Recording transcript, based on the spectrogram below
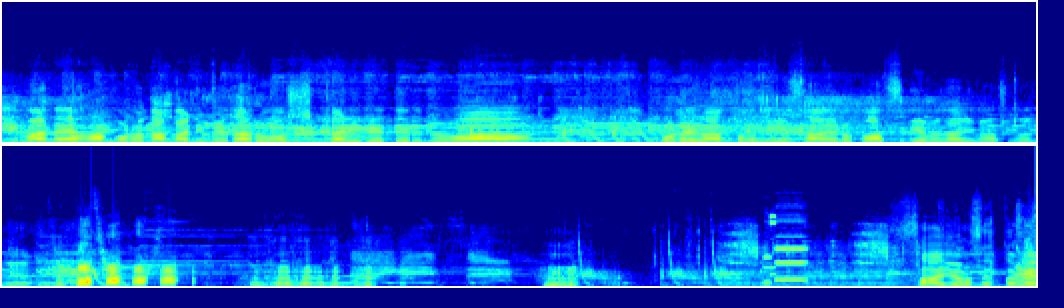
で今ね箱の中にメダルをしっかり入れてるのはこれがトミーさんへの罰ゲームになりますのでさあ4セット目。い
